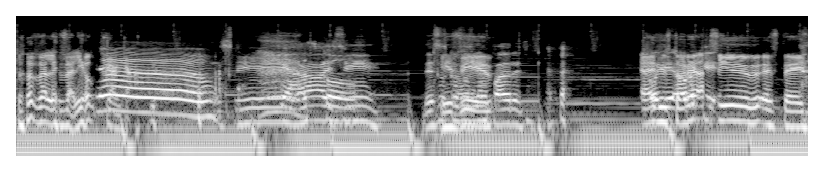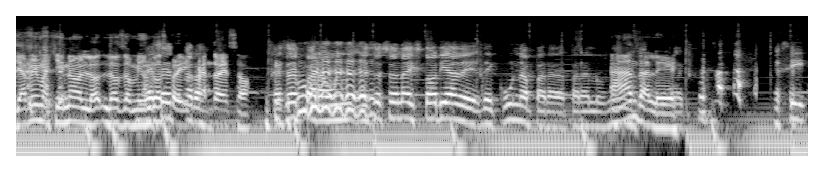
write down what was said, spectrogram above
O sea, le salió caca. Sí, ay, sí. De cosas bien padres. Es historia sí, este, ya me imagino los domingos predicando eso. Esa es, para esa es una historia de, de cuna para, para, los niños. Ándale. Sí,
